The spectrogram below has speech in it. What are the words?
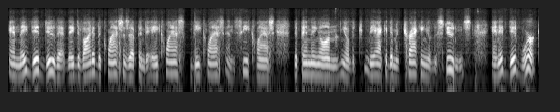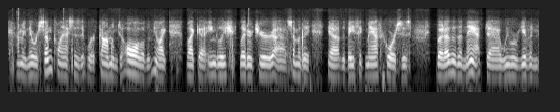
And they did do that. They divided the classes up into A class, B class, and C class, depending on you know the the academic tracking of the students. And it did work. I mean, there were some classes that were common to all of them. You know, like like uh, English, literature, uh, some of the uh, the basic math courses. But other than that, uh, we were given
